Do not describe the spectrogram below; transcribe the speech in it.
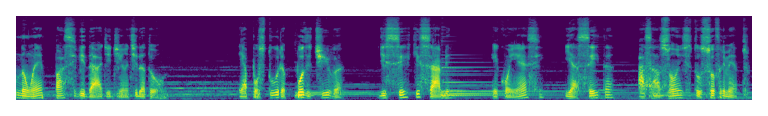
não é passividade diante da dor. É a postura positiva de ser que sabe, reconhece e aceita as razões do sofrimento.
